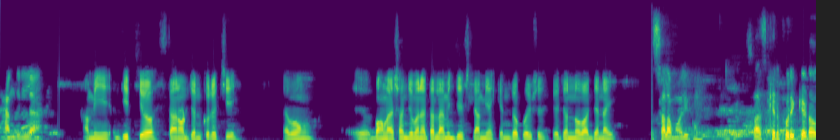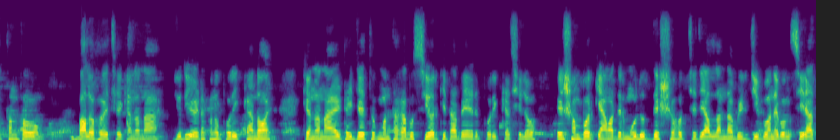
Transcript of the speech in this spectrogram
আলহামদুলিল্লাহ। আমি দ্বিতীয় স্থান অর্জন করেছি এবং বাংলাদেশ আঞ্জুমানে তালামি যে ইসলামিয়া কেন্দ্র পরিষদকে ধন্যবাদ জানাই। আসসালামু আলাইকুম। আজকের পরীক্ষাটা অত্যন্ত ভালো হয়েছে কেননা যদিও এটা কোনো পরীক্ষা নয় কেননা এটাই যেহেতু মন্তাকাবু সিয়র কিতাবের পরীক্ষা ছিল এর সম্পর্কে আমাদের মূল উদ্দেশ্য হচ্ছে যে আল্লাহ নবীর জীবন এবং সিরাজ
